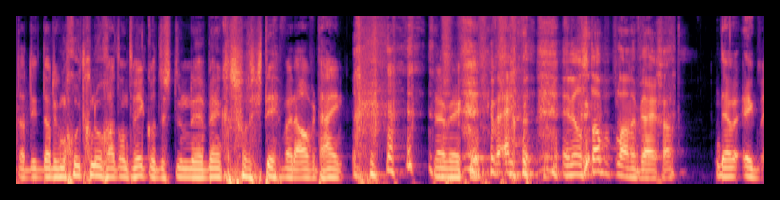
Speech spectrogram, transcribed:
dat, ik, dat ik me goed genoeg had ontwikkeld. Dus toen ben ik gesolliciteerd bij de Albert Heijn. daar ben ik, Een heel stappenplan heb jij gehad. daar- ik,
